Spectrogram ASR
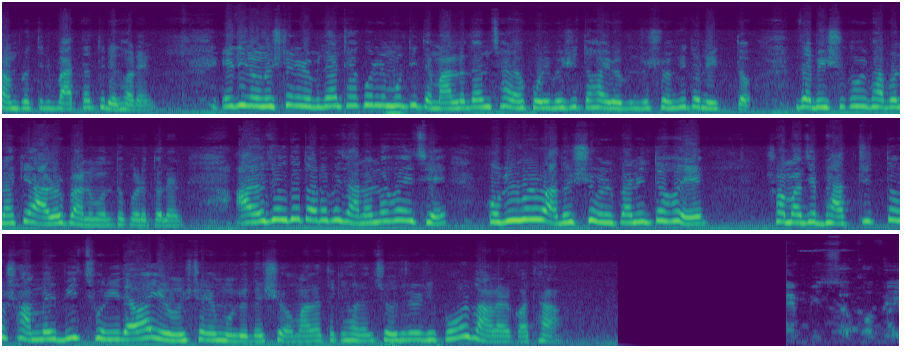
সম্প্রতির বার্তা তুলে ধরেন। এদিন অনুষ্ঠানে রবীন্দ্রনাথ ঠাকুরের মূর্তিতে মাল্যদান ছাড়াও পরিবেশিত হয় রবীন্দ্রসঙ্গীত ও নৃত্য, যা বিশ্বকবি ভাবনাকে আরও প্রাণবন্ত করে তোলেন। আয়োজকদের তরফে জানানো হয়েছে কবিগুরুর আদর্শে অনুপ্রাণিত হয়ে সমাজে ভ্রাতৃত্ব ও সাম্যের বীজ ছড়িয়ে দেওয়া এই অনুষ্ঠানের মূল উদ্দেশ্য। মালা থেকে হরেন চৌধুরীর রিপোর্ট, বাংলার কথা। বিশ্বকবি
